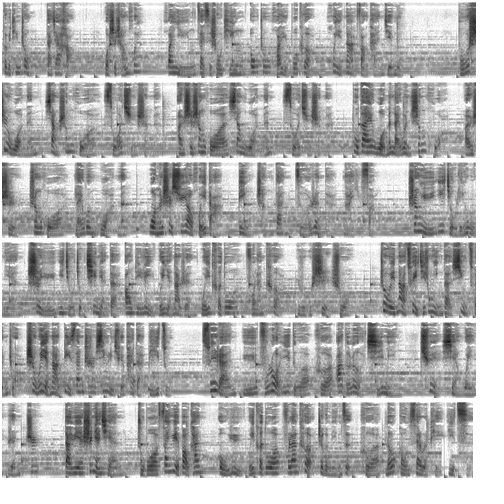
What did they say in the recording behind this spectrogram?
各位听众，大家好，我是常辉，欢迎再次收听欧洲华语播客慧纳访谈节目。不是我们向生活索取什么，而是生活向我们索取什么。不该我们来问生活，而是生活来问我们。我们是需要回答并承担责任的那一方。生于一九零五年，逝于一九九七年的奥地利维也纳人维克多·弗兰克如是说。这位纳粹集中营的幸存者是维也纳第三支心理学派的鼻祖，虽然与弗洛伊德和阿德勒齐名，却鲜为人知。大约十年前，主播翻阅报刊，偶遇维克多·弗兰克这个名字和 “logotherapy” 一词，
